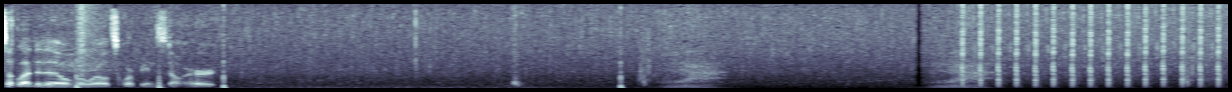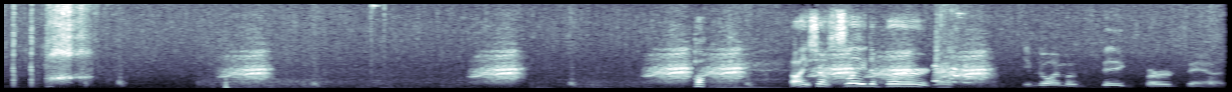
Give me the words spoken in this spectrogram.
I'm so glad that the overworld scorpions don't hurt. I shall slay the bird! Even though I'm a big bird fan.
